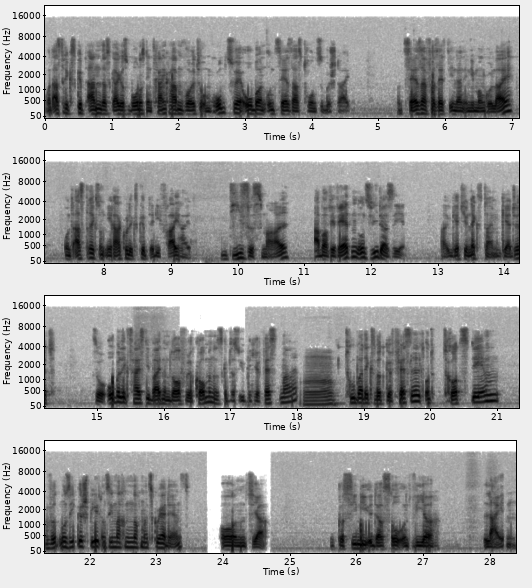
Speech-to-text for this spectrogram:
Und Asterix gibt an, dass Gaius Bonus den Trank haben wollte, um Rom zu erobern und Caesars Thron zu besteigen. Und Caesar versetzt ihn dann in die Mongolei und Asterix und Miraculix gibt er die Freiheit. Dieses Mal, aber wir werden uns wiedersehen. I'll get you next time, Gadget. So, Obelix heißt die beiden im Dorf willkommen. Es gibt das übliche Festmahl. Mhm. Trubadix wird gefesselt und trotzdem wird Musik gespielt und sie machen nochmal Square Dance. Und ja, Goscinny, Uderso und wir leiden.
